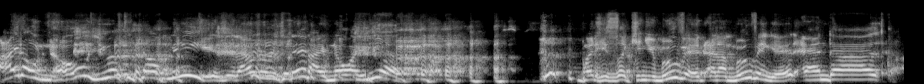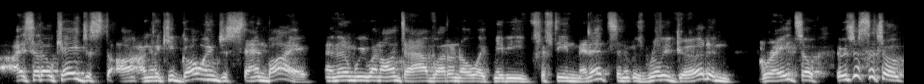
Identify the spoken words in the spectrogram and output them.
I don't know. You have to tell me. Is it out or is it in? I have no idea. But he's like, "Can you move it?" And I'm moving it, and uh, I said, "Okay, just uh, I'm going to keep going. Just stand by." And then we went on to have I don't know, like maybe 15 minutes, and it was really good and great. So it was just such a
